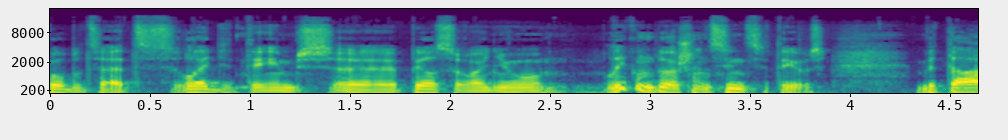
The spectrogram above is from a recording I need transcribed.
publicētas leģitīmas pilsoņu likumdošanas iniciatīvas, bet tā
